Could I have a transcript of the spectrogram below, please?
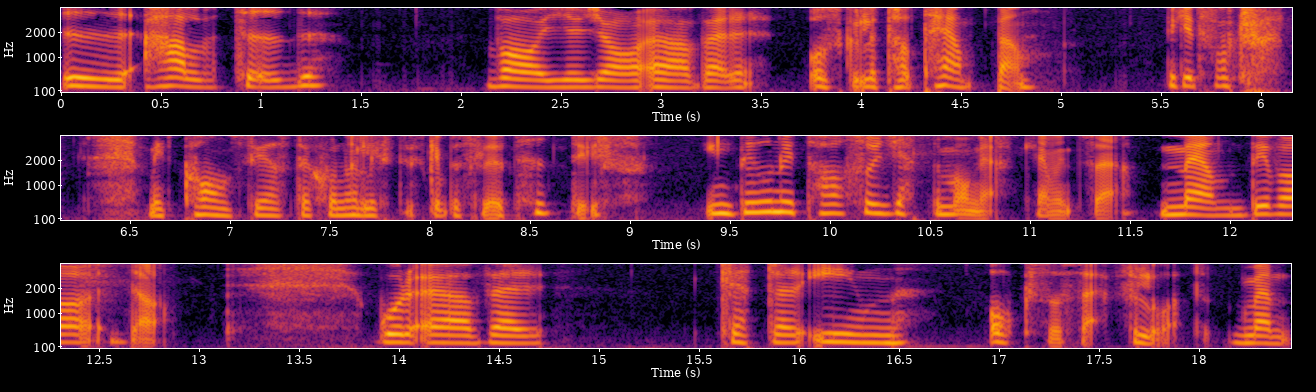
I halvtid var ju jag över och skulle ta tempen. Vilket fortfarande mitt konstigaste journalistiska beslut hittills. Inte hunnit ta så jättemånga kan vi inte säga. Men det var, ja. Går över, klättrar in, också så här, förlåt. Men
